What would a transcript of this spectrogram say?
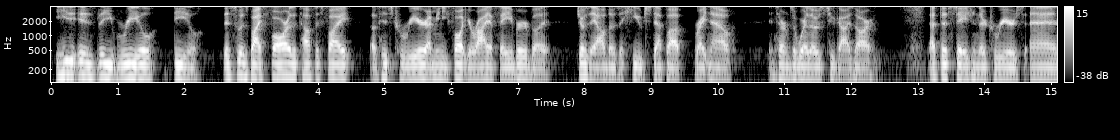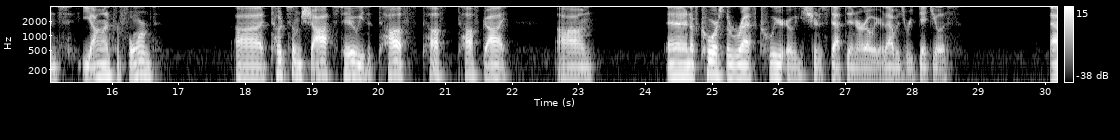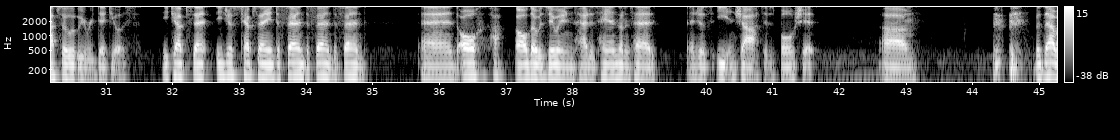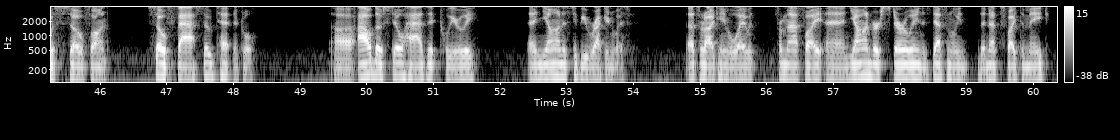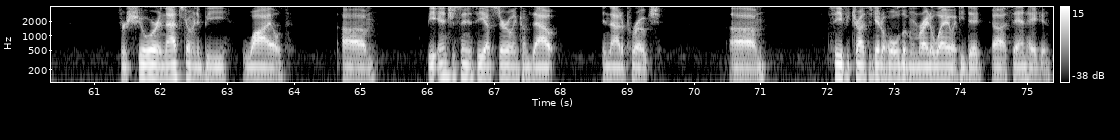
he is the real deal. This was by far the toughest fight of his career. I mean, he fought Urijah Faber, but Jose Aldo's a huge step up right now in terms of where those two guys are at this stage in their careers. And Yan performed. Uh, took some shots too. He's a tough, tough, tough guy. Um, and of course, the ref clearly should have stepped in earlier. That was ridiculous. Absolutely ridiculous. He kept saying, he just kept saying, defend, defend, defend. And all Aldo was doing had his hands on his head and just eating shots. It was bullshit. Um, but that was so fun, so fast, so technical. Uh, Aldo still has it clearly, and Yan is to be reckoned with. That's what I came away with from that fight. And Yan versus Sterling is definitely the next fight to make, for sure. And that's going to be wild. Um, be interesting to see how Sterling comes out in that approach. Um, see if he tries to get a hold of him right away, like he did uh, Sandhagen.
